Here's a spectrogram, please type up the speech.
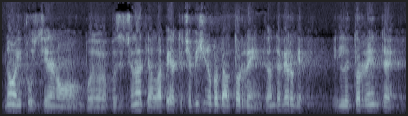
no, i fusti erano po- posizionati all'aperto, cioè vicino proprio al torrente, tanto è vero che il torrente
